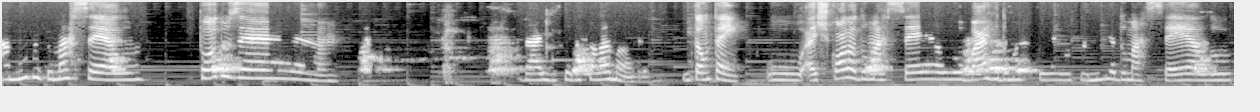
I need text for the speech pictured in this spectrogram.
Amigos do Marcelo, todos é da editora Salamandra. Então tem o, a escola do Marcelo, o bairro do Marcelo, a família do Marcelo,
